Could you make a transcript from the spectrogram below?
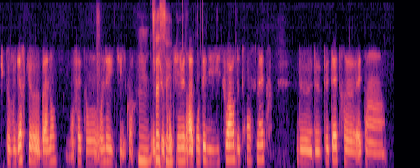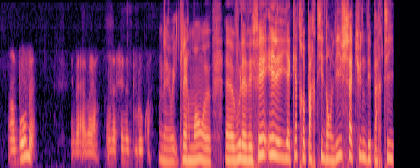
je peux vous dire que bah non, en fait, on, l'est utile quoi. Mmh, et que continuer de raconter des histoires, de transmettre, de, de peut-être euh, être un, un baume ben voilà, on a fait notre boulot. Quoi. Mais oui, clairement, euh, euh, vous l'avez fait. Et il y a quatre parties dans le livre. Chacune des parties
